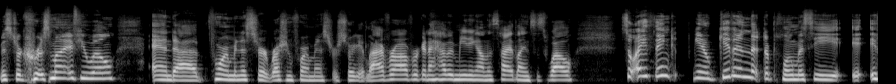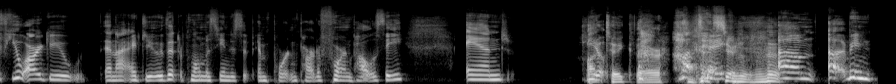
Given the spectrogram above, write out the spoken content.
mr charisma if you will and uh, foreign minister russian foreign minister sergei lavrov are going to have a meeting on the sidelines as well. So i think you know given that diplomacy if you argue and i do that diplomacy is an important part of foreign policy and hot know, take there. Hot take. Um, i mean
